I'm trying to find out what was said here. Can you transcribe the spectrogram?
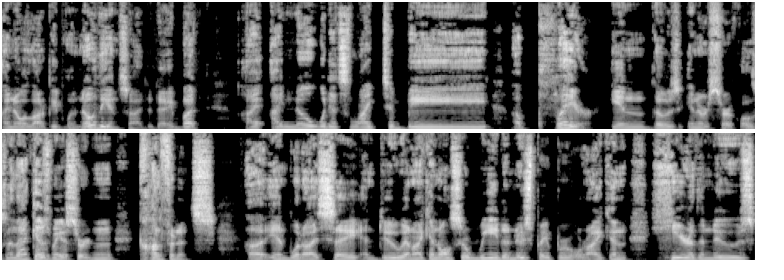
I know a lot of people who know the inside today, but I, I know what it's like to be a player in those inner circles. And that gives me a certain confidence uh, in what I say and do. And I can also read a newspaper or I can hear the news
